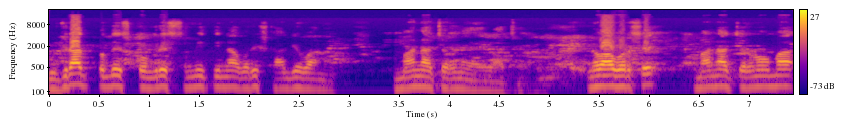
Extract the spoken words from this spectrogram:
ગુજરાત પ્રદેશ કોંગ્રેસ સમિતિના વરિષ્ઠ આગેવાનો માના ચરણે આવ્યા છે. નવા વર્ષે માના ચરણોમાં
